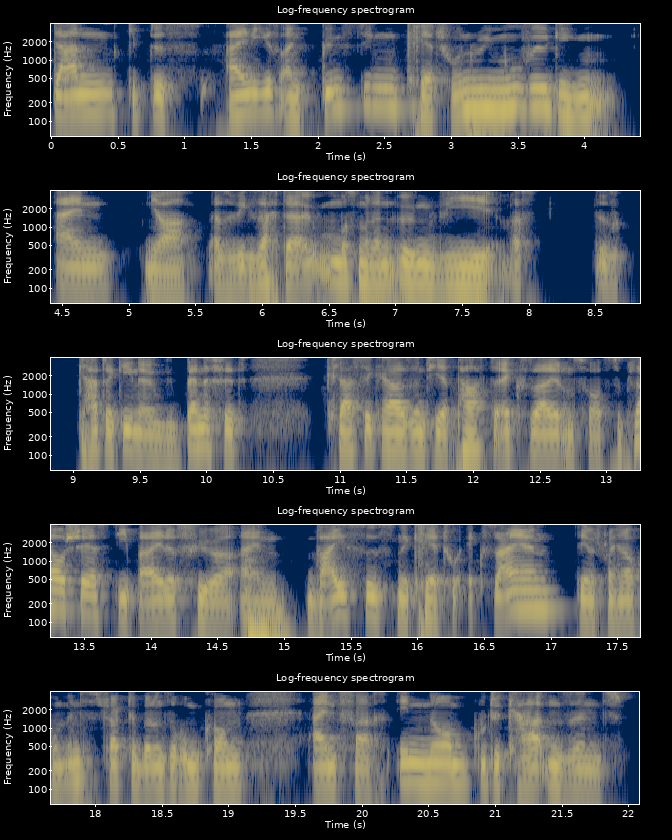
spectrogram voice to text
Dann gibt es einiges an günstigen Kreaturen-Removal gegen ein, ja, also wie gesagt, da muss man dann irgendwie was, das hat der Gegner irgendwie Benefit. Klassiker sind hier Path to Exile und Swords to Plowshares, die beide für ein weißes eine Kreatur exilen, dementsprechend auch um Indestructible und so rumkommen, einfach enorm gute Karten sind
